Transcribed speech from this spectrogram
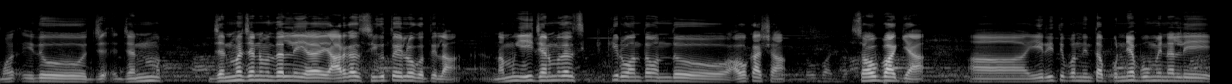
ಮೊ- ಇದು ಜ- ಜನ್ಮ ಜನ್ಮ ಜನ್ಮದಲ್ಲಿ ಯಾರಿಗಾದ್ರು ಸಿಗುತ್ತೋ ಇಲ್ವೋ ಗೊತ್ತಿಲ್ಲ. ನಮಗೆ ಈ ಜನ್ಮದಲ್ಲಿ ಸಿಕ್ಕಿರುವಂಥ ಒಂದು ಅವಕಾಶ ಸೌಭಾಗ್ಯ. ಆ, ಈ ರೀತಿ ಬಂದಿಂಥ ಪುಣ್ಯ ಭೂಮಿನಲ್ಲಿ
